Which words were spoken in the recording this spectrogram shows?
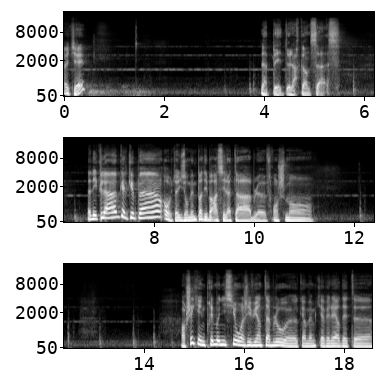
Ok. La bête de l'Arkansas. T'as des clubs quelque part? Oh, ils ont même pas débarrassé la table, euh, franchement. Alors, je sais qu'il y a une prémonition, hein, j'ai vu un tableau euh, quand même qui avait l'air d'être... euh,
